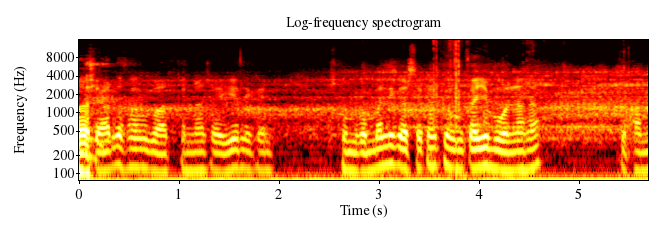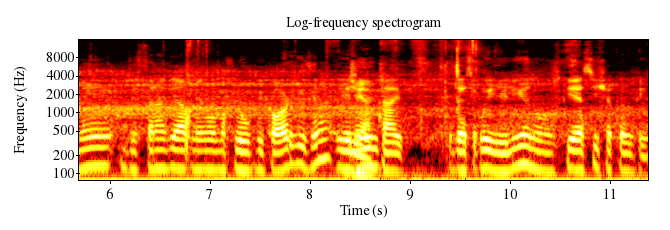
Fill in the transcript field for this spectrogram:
अकबर चार दफ़ा वो बात करना चाहिए लेकिन उसको मुकम्मल नहीं कर सका कि उनका ये बोलना था कि हमें जिस तरह की आपने वो मखलूक रिकॉर्ड की थी ना एलियन टाइप तो जैसे कोई एलियन हो उसकी ऐसी शक्ल थी।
